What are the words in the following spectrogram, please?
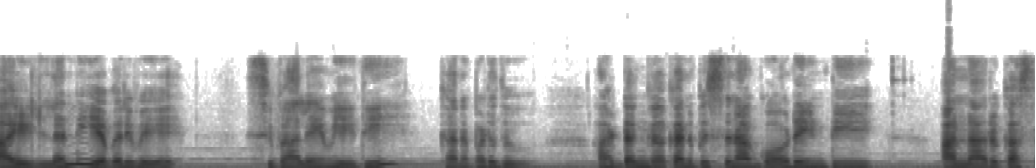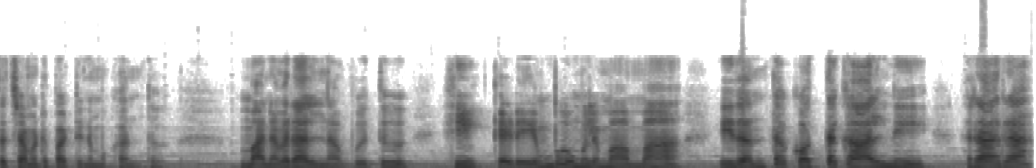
ఆ ఇళ్ళన్నీ ఎవరివే? శివాలయం ఏది? కనపడదు. అడ్డంగా కనిపిస్తున్న ఆ గోడ ఏంటి? అన్నారు కాస్త చెమట పట్టిన ముఖంతో. మనవరాలు నవ్వుతూ ఇక్కడేం భూములు మా అమ్మ? ఇదంతా కొత్త కాలనీ. రారా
